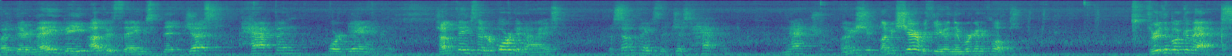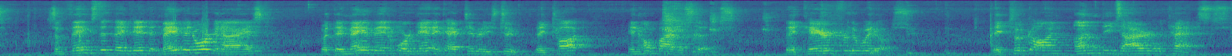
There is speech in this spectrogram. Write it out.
But there may be other things that just happen organically. Some things that are organized, but some things that just happen naturally. Let me, let me share with you, and then we're going to close. Through the book of Acts, some things that they did that may have been organized, but they may have been organic activities too. They taught in home Bible studies, they cared for the widows, they took on undesirable tasks.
